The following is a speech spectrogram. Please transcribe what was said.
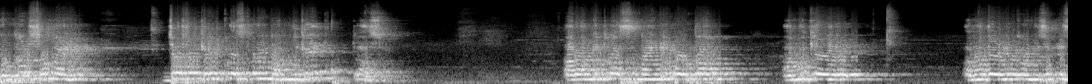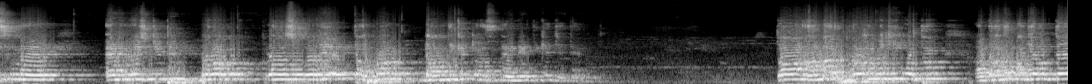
ঢোকার সময় জাস্ট গেট ক্রস করে ডান দিকে ক্লাস আর আমি ক্লাস নাইনে পড়তাম, আমাকে আমাদের কমিশন স্কুলের অ্যাডমিনিস্ট্রেটিভ ব্লক ক্রস করে তারপর ডান দিকে ক্লাস নাইনের দিকে যেতে হতো। তো আমার ফল আমি কি করতাম? আর দাদা মাঝে মধ্যে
